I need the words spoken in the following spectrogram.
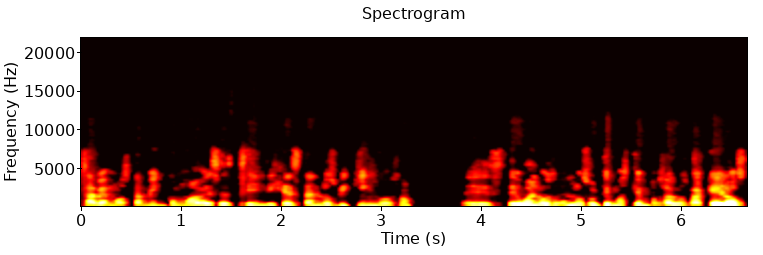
sabemos también cómo a veces se indigestan los vikingos, ¿no? Este, o en los, en los últimos tiempos a los vaqueros.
